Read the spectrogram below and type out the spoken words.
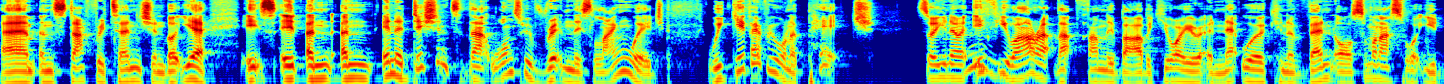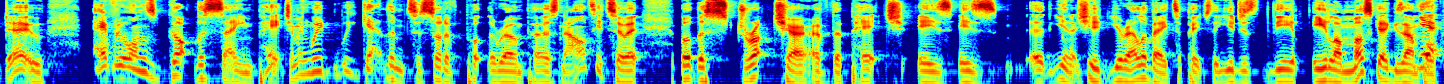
um, and staff retention. But yeah, it's it. And and in addition to that, once we've written this language, we give everyone a pitch. So you know, if you are at that family barbecue or you're at a networking event or someone asks what you do, everyone's got the same pitch. I mean, we, we get them to sort of put their own personality to it, but the structure of the pitch is is uh, you know your, your elevator pitch that you just the Elon Musk example. Yeah.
